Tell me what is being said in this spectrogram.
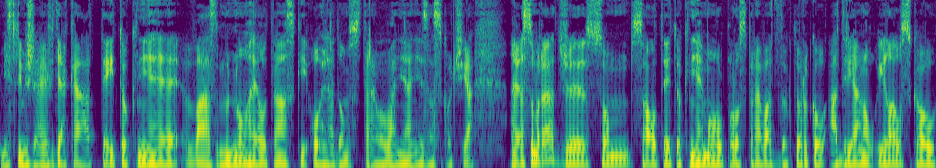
Myslím, že aj vďaka tejto knihe vás mnohé otázky ohľadom stravovania nezaskočia. A ja som rád, že som sa o tejto knihe mohol porozprávať s doktorkou Adrianou Ilavskou,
